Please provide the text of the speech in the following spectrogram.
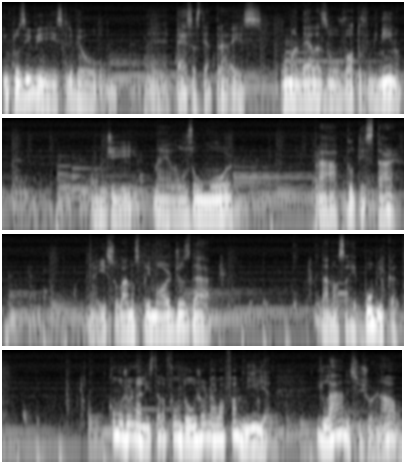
inclusive escreveu é, peças teatrais, uma delas o Voto Feminino, onde né, ela usou o humor para protestar. É isso lá nos primórdios da, da nossa república. Como jornalista, ela fundou o jornal A Família. E lá nesse jornal,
